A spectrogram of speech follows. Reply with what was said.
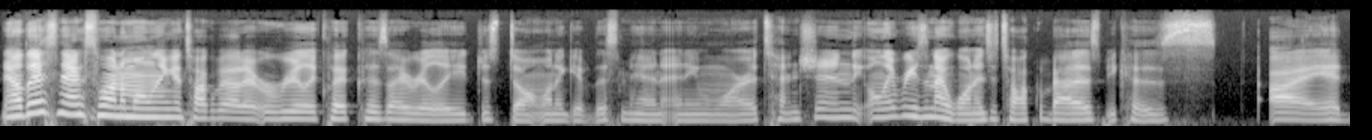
Now, this next one, I'm only going to talk about it really quick because I really just don't want to give this man any more attention. The only reason I wanted to talk about it is because I had,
